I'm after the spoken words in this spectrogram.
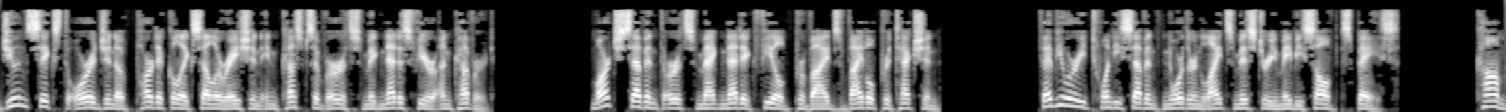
June 6 – Origin of particle acceleration in cusps of Earth's magnetosphere uncovered. March 7 – Earth's magnetic field provides vital protection February 27 – Northern Lights mystery may be solved space. Com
